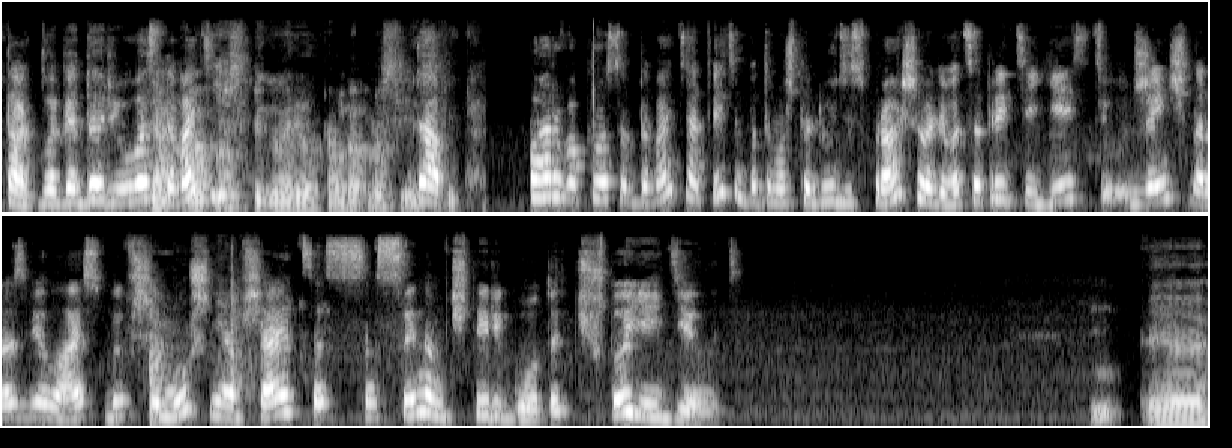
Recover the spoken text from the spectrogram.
Так, благодарю вас. Так, Давайте вопросы ты говорил, там вопросы есть? Да. пару вопросов давайте ответим, потому что люди спрашивали. Вот смотрите, есть женщина развелась, бывший муж не общается со сыном 4 года. Что ей делать? Э,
